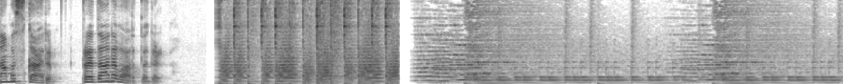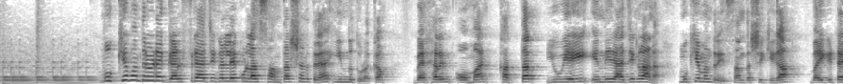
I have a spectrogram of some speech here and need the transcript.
നമസ്കാരം. പ്രധാന വാർത്തകൾ. മുഖ്യമന്ത്രിയുടെ ഗൾഫ് രാജ്യങ്ങളിലേക്കുള്ള സന്ദർശനത്തിന് ഇന്ന് തുടക്കം. Bahrain Oman Qatar U A എന്നീ രാജ്യങ്ങളാണ് മുഖ്യമന്ത്രി സന്ദർശിക്കുക. വൈകിട്ട്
